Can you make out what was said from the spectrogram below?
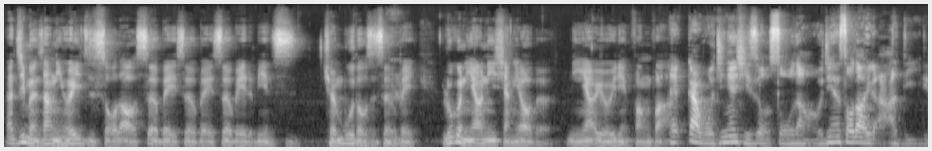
那基本上你会一直收到设备、设备、设备的面试。全部都是设备。如果你要你想要的，你要有一点方法。哎、欸，干！我今天其实有收到，我今天收到一个 RD 的。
